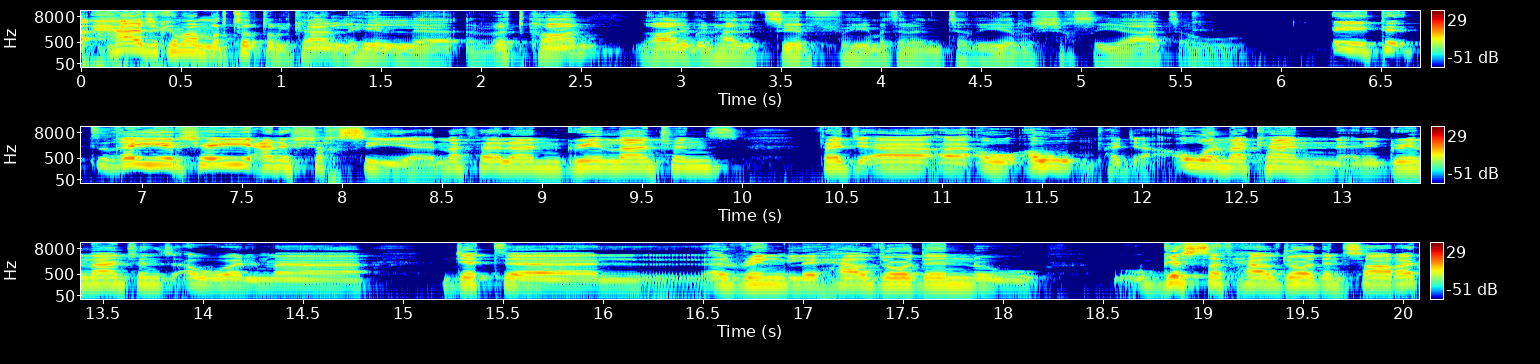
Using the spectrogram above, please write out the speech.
حاجة كمان مرتبطة بال canon اللي هي ال- ال retcon غالبا هذه تصير في مثلا تغيير الشخصيات أو إي تغير شيء عن الشخصية. مثلا جرين لانترنز فجأة آه، أو أو فجأة أول ما كان يعني جرين لانترنز أول ما جت آه، ال- ال ring لهال جوردن و- وقصة هال جوردن صارت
